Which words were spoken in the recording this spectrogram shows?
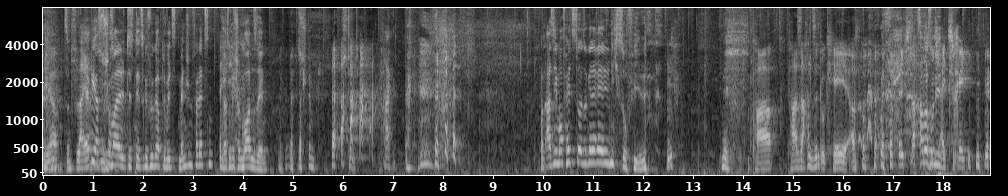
Ja. so ein Flyer. Happy, hast du schon mal das, das Gefühl gehabt, du willst Menschen verletzen? Du hast mich schon morden sehen. Das stimmt. Stimmt. Haken. Von Asimov hältst du also generell nicht so viel. nee. Paar, paar Sachen sind okay, aber ich lasse Aber mich so nicht die- einschränken.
